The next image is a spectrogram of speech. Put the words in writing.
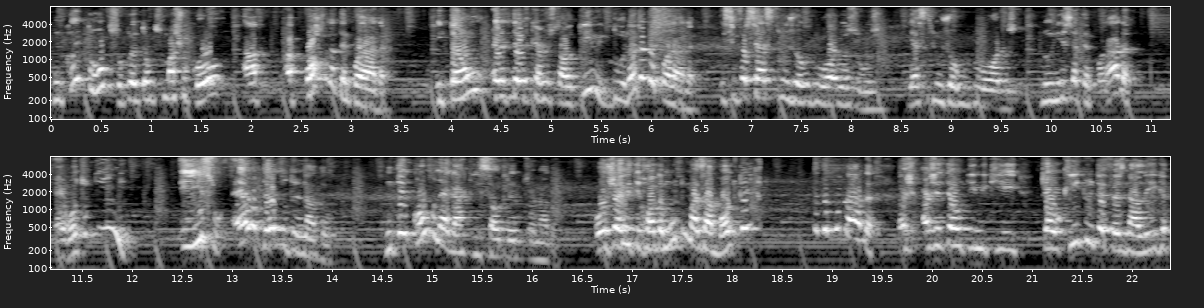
com o Clay Thompson. O Clay Thompson machucou a, a porta da temporada. Então ele teve que ajustar o time durante a temporada. E se você assistir um jogo do Warriors hoje e assistir um jogo do Warriors no início da temporada, é outro time. E isso é o dedo do treinador. Não tem como negar que isso é o dedo do treinador. Hoje a gente roda muito mais a bola do que a temporada. A, gente é um time que, que é o quinto em defesa na liga,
